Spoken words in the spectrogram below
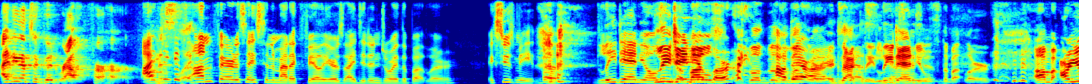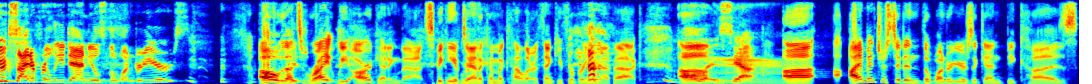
I think that's a good route for her. I think it's unfair to say cinematic failures. I did enjoy The Butler. Excuse me, the Lee Daniels, Lee the Daniels, Butler. the, the- the How dare butler. I? Exactly. Yes, Lee yes, yes, Daniels, yes. the butler. Um, are you excited for Lee Daniels, The Wonder Years? Oh, that's right. We are getting that. Speaking of Danica McKellar, thank you for bringing that back. Always, yeah. Uh, I'm interested in the Wonder Years again because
